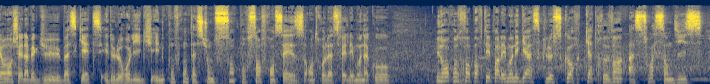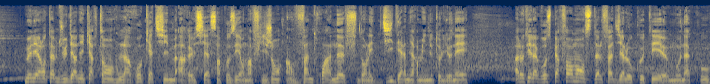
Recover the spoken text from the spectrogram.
Et on enchaîne avec du basket et de l'Euroleague et une confrontation 100% française entre l'Asfel et Monaco. Une rencontre remportée par les Monégasques, le score 80 à 70. Mené à l'entame du dernier quart-temps, la Roca Team a réussi à s'imposer en infligeant un 23 à 9 dans les 10 dernières minutes au Lyonnais. A noter la grosse performance d'Alpha Diallo côté Monaco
